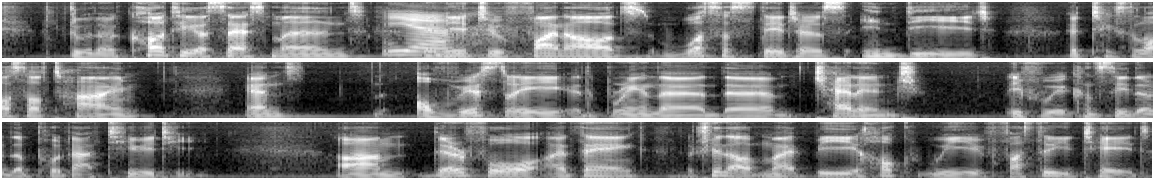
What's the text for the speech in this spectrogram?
do the quality assessment. Yeah. They need to find out what's the status indeed. It takes lots of time. And obviously it brings the, the challenge if we consider the productivity. Um, therefore, I think the trade-off might be how we facilitate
